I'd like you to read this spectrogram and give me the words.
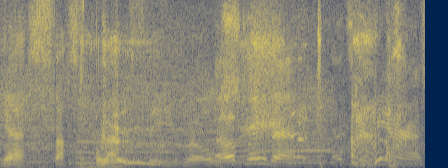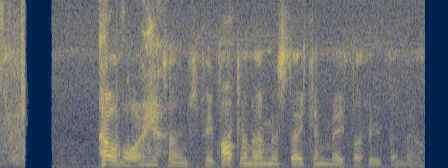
Yes, that's that's the rules. Okay then. That's gonna be interesting. Oh, How boy. many times people are gonna mistaken me for Hooper now?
